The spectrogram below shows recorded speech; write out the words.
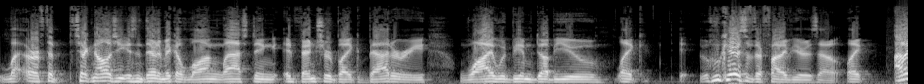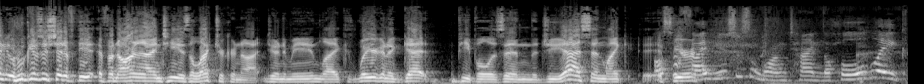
or if the technology isn't there to make a long lasting adventure bike battery, why would BMW like? Who cares if they're five years out? Like. I don't. Who gives a shit if the if an R9T is electric or not? Do you know what I mean? Like where you're gonna get people is in the GS, and like if also, you're five years is a long time. The whole like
